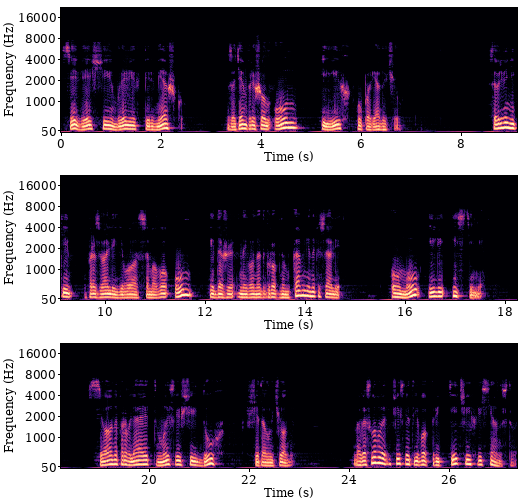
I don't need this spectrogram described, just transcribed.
"Все вещи были вперемешку, затем пришел ум и их упорядочил". Современники прозвали его самого ум и даже на его надгробном камне написали уму или истине. Все направляет мыслящий дух, считал ученый. Богословы числят его предтечей христианства.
